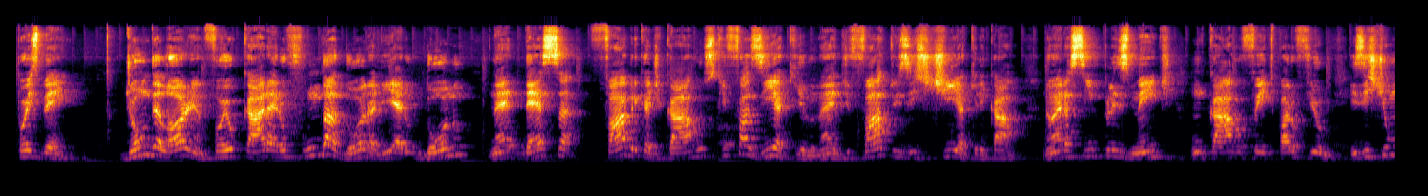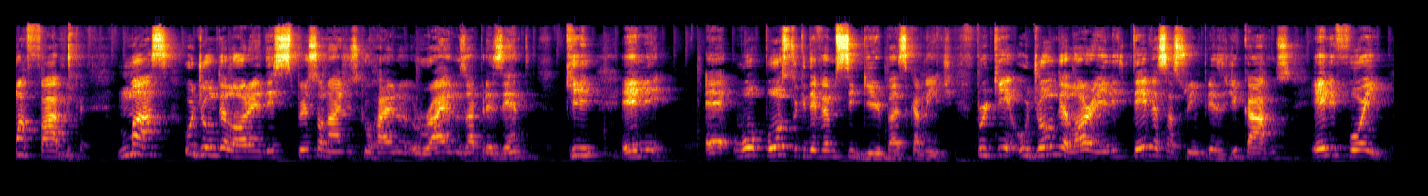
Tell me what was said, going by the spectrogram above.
Pois bem, John DeLorean foi o cara, era o fundador ali, era o dono né, dessa fábrica de carros que fazia aquilo, né? De fato existia aquele carro. Não era simplesmente um carro feito para o filme. Existia uma fábrica. Mas o John DeLorean é desses personagens que o Ryan, o Ryan nos apresenta que ele é o oposto que devemos seguir, basicamente. Porque o John DeLorean, ele teve essa sua empresa de carros, ele foi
